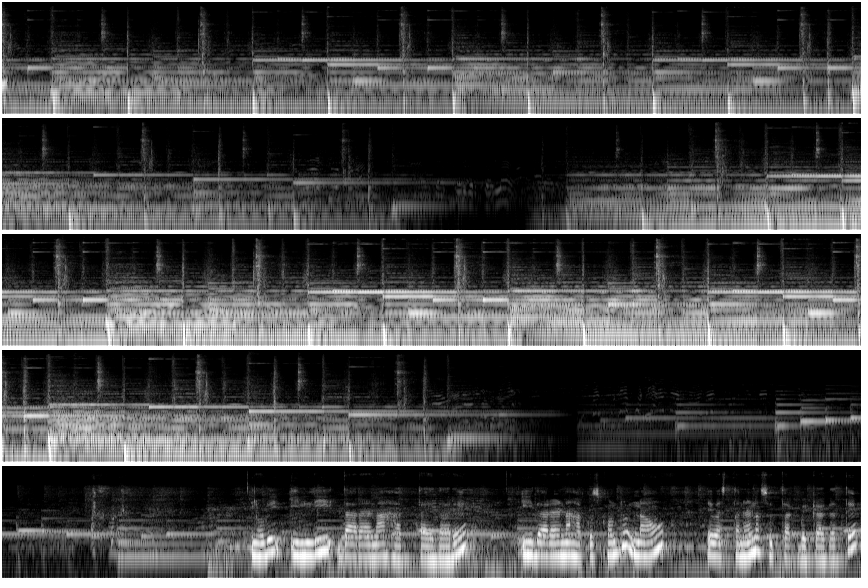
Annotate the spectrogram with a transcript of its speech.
ನೋಡಿ, ಇಲ್ಲಿ ದಾರಾಣ ಹಾಕ್ತಾ ಇದ್ದಾರೆ. ಈ ದಾರಾಣ ಹಾಕಿಸ್ಕೊಂಡು ನಾವು ದೇವಸ್ಥಾನನ ಸುತ್ತಾಕಬೇಕಾಗತ್ತೆ.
